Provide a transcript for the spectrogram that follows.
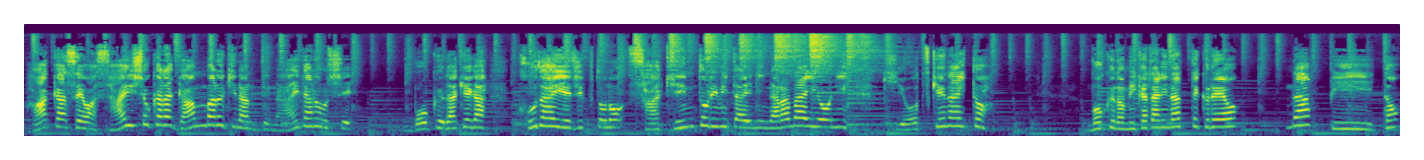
博士は最初から頑張る気なんてないだろうし僕だけが古代エジプトの砂金取りみたいにならないように気をつけないと。僕の味方になってくれよなピート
